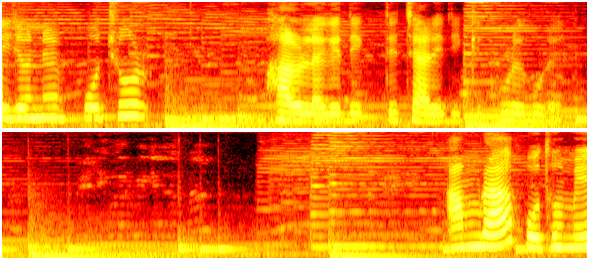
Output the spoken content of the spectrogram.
এই জন্য প্রচুর ভালো লাগে দেখতে চারিদিকে ঘুরে ঘুরে। আমরা প্রথমে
